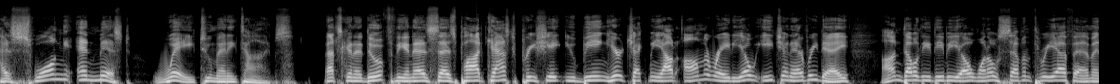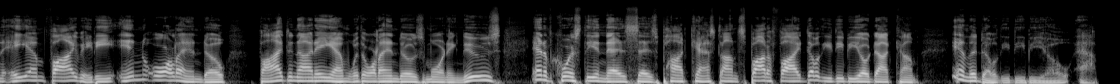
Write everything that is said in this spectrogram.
has swung and missed way too many times. That's going to do it for the Anez Sez podcast. Appreciate you being here. Check me out on the radio each and every day on WDBO 1073 FM and AM 580 in Orlando. 5 to 9 a.m. with Orlando's Morning News. And of course, the Anez Sez podcast on Spotify, WDBO.com, and the WDBO app.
